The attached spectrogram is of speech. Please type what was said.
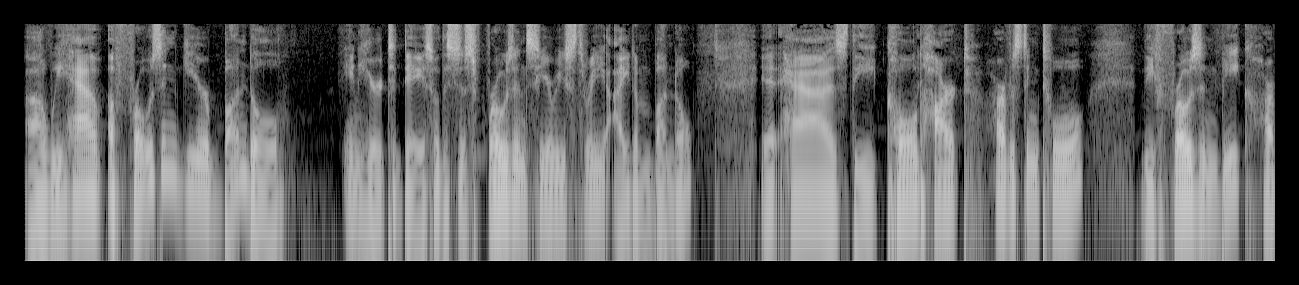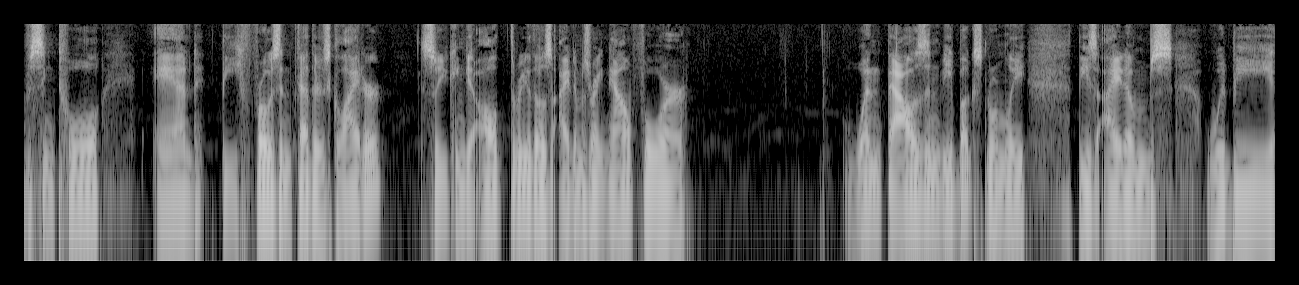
Uh, we have a Frozen Gear bundle in here today. So this is Frozen Series 3 item bundle. It has the Cold Heart harvesting tool, the Frozen Beak harvesting tool, and the Frozen Feathers glider. So you can get all three of those items right now for 1000 V bucks. Normally, these items would be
